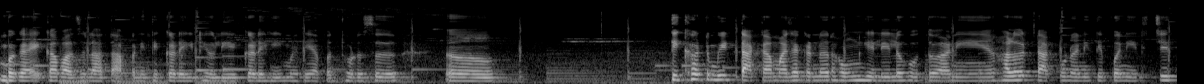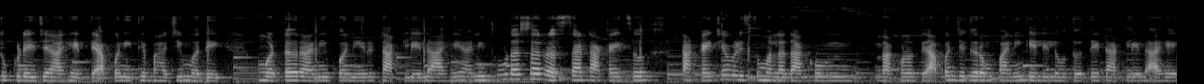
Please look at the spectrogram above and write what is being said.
बघा एका बाजूला आता आपण इथे कढई ठेवली आहे. कढईमध्ये आपण थोडंसं तिखट मीठ टाका. माझ्याकडनं राहून गेलेलं होतं आणि हळद टाकून आणि ते पनीरचे तुकडे जे आहेत ते आपण इथे भाजीमध्ये मटर आणि पनीर टाकलेलं आहे. आणि थोडासा रस्सा टाकायचं टाकायच्या वेळेस तुम्हाला दाखवून दाखवणं ते आपण जे गरम पाणी केलेलं होतं ते टाकलेलं आहे.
